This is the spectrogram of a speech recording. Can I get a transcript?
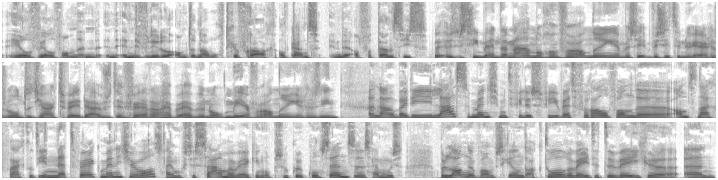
heel veel van een, een, individuele ambtenaar wordt gevraagd. Althans, ja. in de advertenties. Zien wij daarna nog een verandering? We, we zitten nu ergens rond het jaar 2000 en verder. Hebben, hebben we nog meer veranderingen gezien? Nou, bij die laatste managementfilosofie werd vooral van de ambtenaar gevraagd dat hij een netwerkmanager was. Hij moest de samenwerking opzoeken, consensus. Hij moest belangen van verschillende actoren weten te wegen. En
